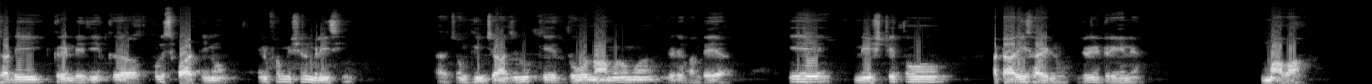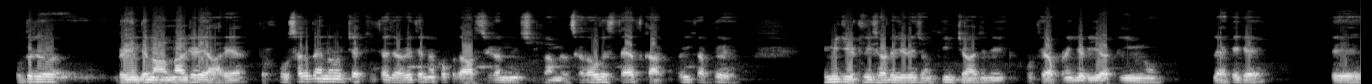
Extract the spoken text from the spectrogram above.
ਸਾਡੀ ਘਰਿੰਡੇ ਦੀ ਇੱਕ ਪੁਲਿਸ ਪਾਰਟੀ ਨੂੰ ਇਨਫੋਰਮੇਸ਼ਨ ਮਿਲੀ ਸੀ ਚੌਂਕੀ ਇੰਚਾਰਜ ਨੂੰ ਕਿ ਦੋ ਨਾਮਲੂਮ ਜਿਹੜੇ ਬੰਦੇ ਆ, ਇਹ ਨੇਸ਼ਟੇ ਤੋਂ ਅਟਾਰੀ ਸਾਈਡ ਨੂੰ ਜਿਹੜੀ ਡਰੇਨ ਹੈ ਮਾਵਾ, ਉਧਰ ਡਰੇਨ ਦੇ ਨਾਲ ਨਾਲ ਜਿਹੜੇ ਆ ਰਹੇ ਆ, ਤਾਂ ਹੋ ਸਕਦਾ ਇਹਨਾਂ ਨੂੰ ਚੈੱਕ ਕੀਤਾ ਜਾਵੇ ਤੇ ਇਹਨਾਂ ਕੋਲ ਪਦਾਰਥ ਜਿਹੜਾ ਨਸ਼ੀਲਾ ਮਿਲ ਸਕਦਾ, ਉਹਦੇ ਤਹਿਤ ਕਾਰਵਾਈ ਕਰਦੇ ਹੋਏ ਇਮੀਡੀਏਟਲੀ ਸਾਡੇ ਜਿਹੜੇ ਚੌਂਕੀ ਇੰਚਾਰਜ ਨੇ ਉੱਥੇ ਆਪਣੀ ਜਿਹੜੀ ਆ ਟੀਮ ਨੂੰ ਲੈ ਕੇ ਗਏ ਤੇ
